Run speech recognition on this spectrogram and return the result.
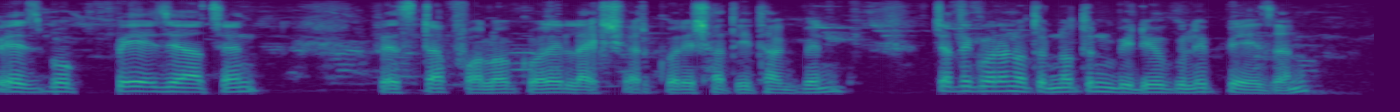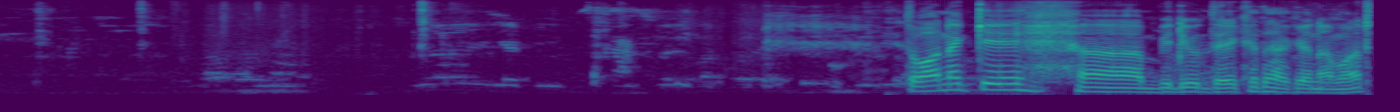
ফেসবুক পেজে আছেন পেজটা ফলো করে লাইক শেয়ার করে সাথেই থাকবেন, যাতে করে নতুন নতুন ভিডিওগুলি পেয়ে যান। তো অনেকে ভিডিও দেখে থাকেন আমার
